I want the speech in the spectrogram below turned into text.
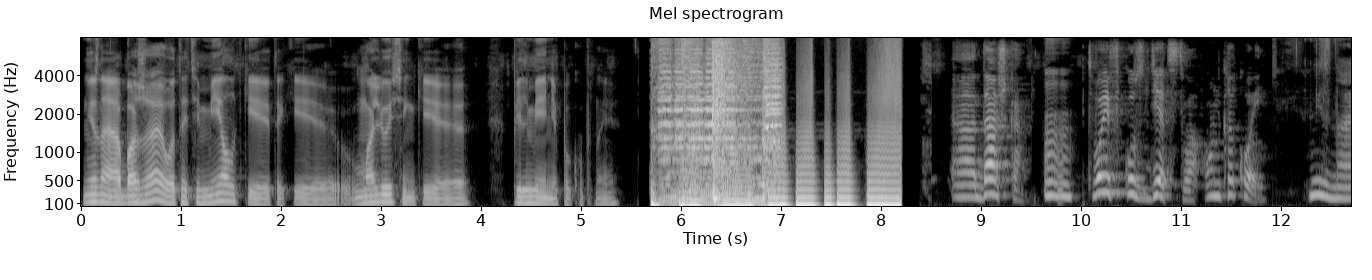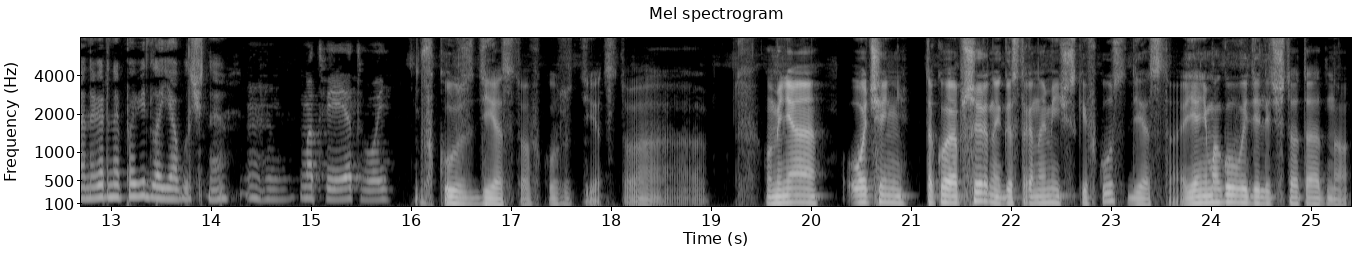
Не знаю, обожаю вот эти мелкие такие малюсенькие пельмени покупные. А, Дашка, м-м, твой вкус детства, он какой? не знаю, наверное, повидло яблочное. Мгм. Матвей, а твой? Вкус детства, вкус детства. У меня очень такой обширный гастрономический вкус детства. Я не могу выделить что-то одно.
